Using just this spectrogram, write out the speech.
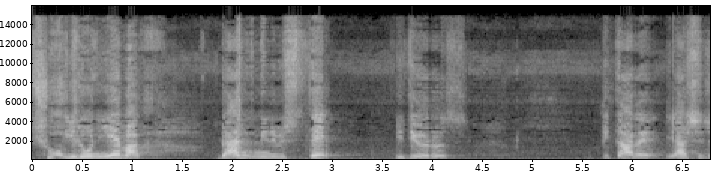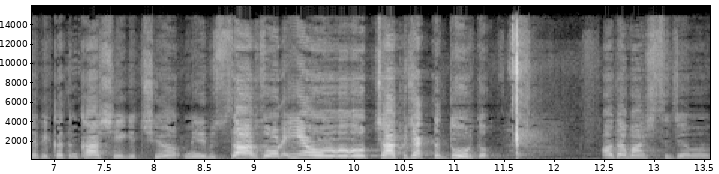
şu ironiye bak. Ben minibüste gidiyoruz. Bir tane yaşlıca bir kadın karşıya geçiyor. Minibüs zar zor "Yoo!" çarpacaktı durdu. Adam açtı camı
